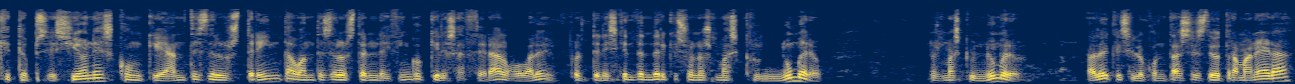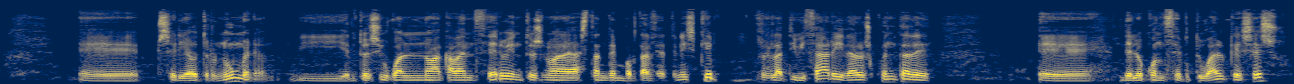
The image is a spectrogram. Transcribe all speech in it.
que te obsesiones con que antes de los 30 o antes de los 35 quieres hacer algo, ¿vale? Pues tenéis que entender que eso no es más que un número. No es más que un número, ¿vale? Que si lo contases de otra manera, eh, sería otro número. Y entonces igual no acaba en cero y entonces no le das tanta importancia. Tenéis que relativizar y daros cuenta de, eh, de lo conceptual que es eso,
